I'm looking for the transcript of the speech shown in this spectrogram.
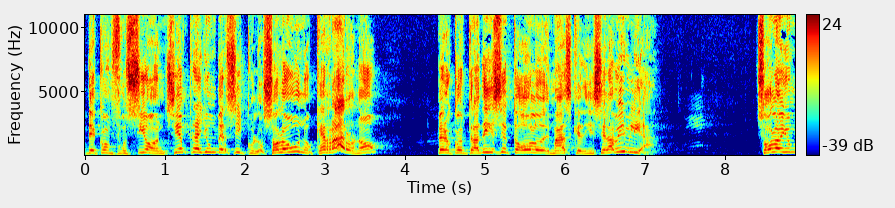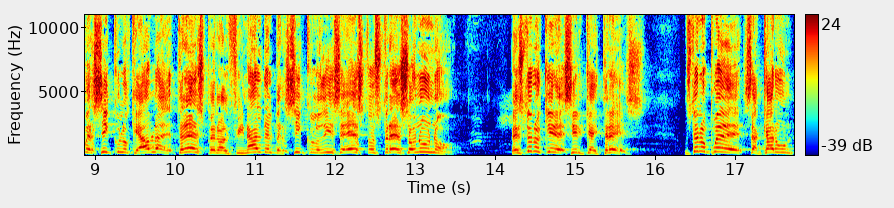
de confusión. Siempre hay un versículo, solo uno. Qué raro, ¿no? Pero contradice todo lo demás que dice la Biblia. Solo hay un versículo que habla de tres, pero al final del versículo dice, estos tres son uno. Esto no quiere decir que hay tres. Usted no puede sacar un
